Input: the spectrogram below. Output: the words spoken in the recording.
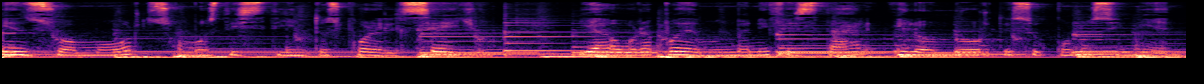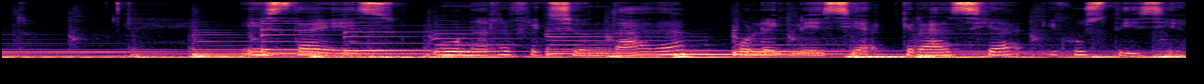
en su amor somos distintos por el sello y ahora podemos manifestar el olor de su conocimiento. Esta es una reflexión dada por la Iglesia Gracia y Justicia.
